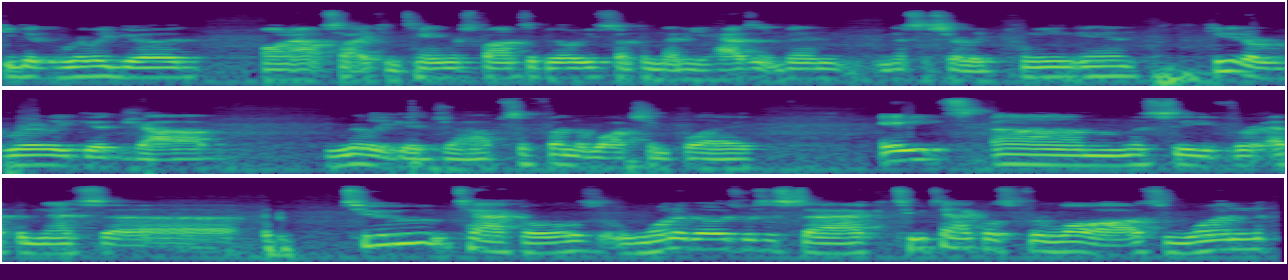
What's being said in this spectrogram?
He did really good on outside contain responsibility, something that he hasn't been necessarily clean in. He did a really good job, really good job. So fun to watch him play. Eight, um, let's see, for Epenesa, two tackles. One of those was a sack, two tackles for loss, one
